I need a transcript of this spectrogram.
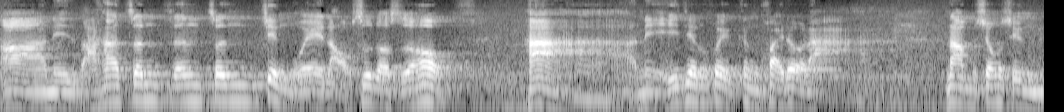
啊，你把他尊尊尊敬为老师的时候，啊，你一定会更快乐啦。那么相信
